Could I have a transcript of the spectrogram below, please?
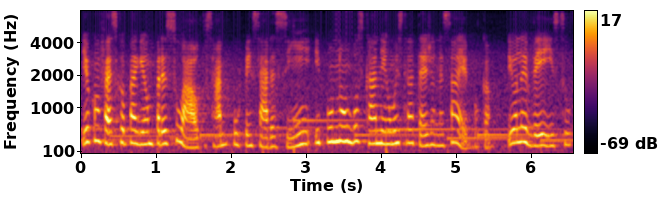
E eu confesso que eu paguei um preço alto, sabe, por pensar assim e por não buscar nenhuma estratégia nessa época. Eu levei isso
